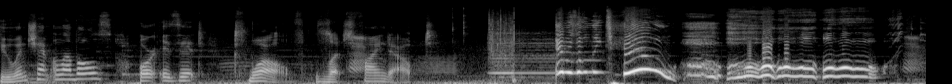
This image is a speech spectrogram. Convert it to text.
two enchantment levels or is it 12? Let's find out. It was only two! Oh!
